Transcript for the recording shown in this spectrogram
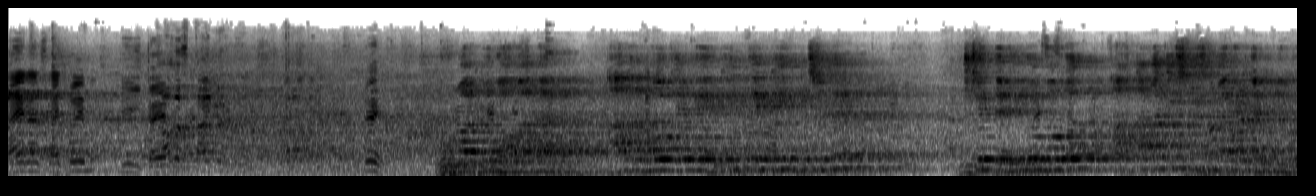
Tayran side for him? Hey, Tayran. Hey. Murat Muhammadan. Anadolu Devleti Devleti içinde müşteri devleti oldu. Ahtamat hiç hizmet etmedi.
